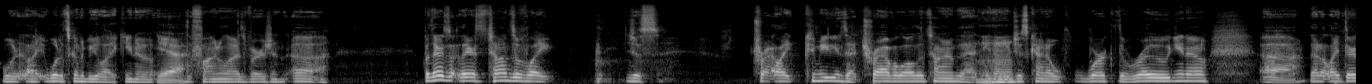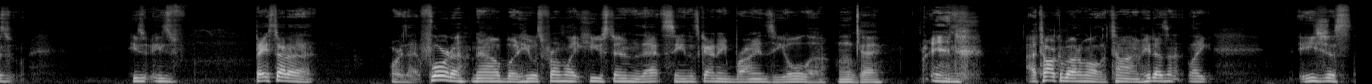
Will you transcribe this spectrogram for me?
what like what it's going to be like. You know, Yeah. the finalized version. Uh, but there's there's tons of like just tra- like comedians that travel all the time that you know Mm-hmm. just kind of work the road you know uh that like there's he's he's based out of where is that florida now but he was from like houston that scene this guy named brian ziola Okay. and i talk about him all the time he doesn't like he's just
